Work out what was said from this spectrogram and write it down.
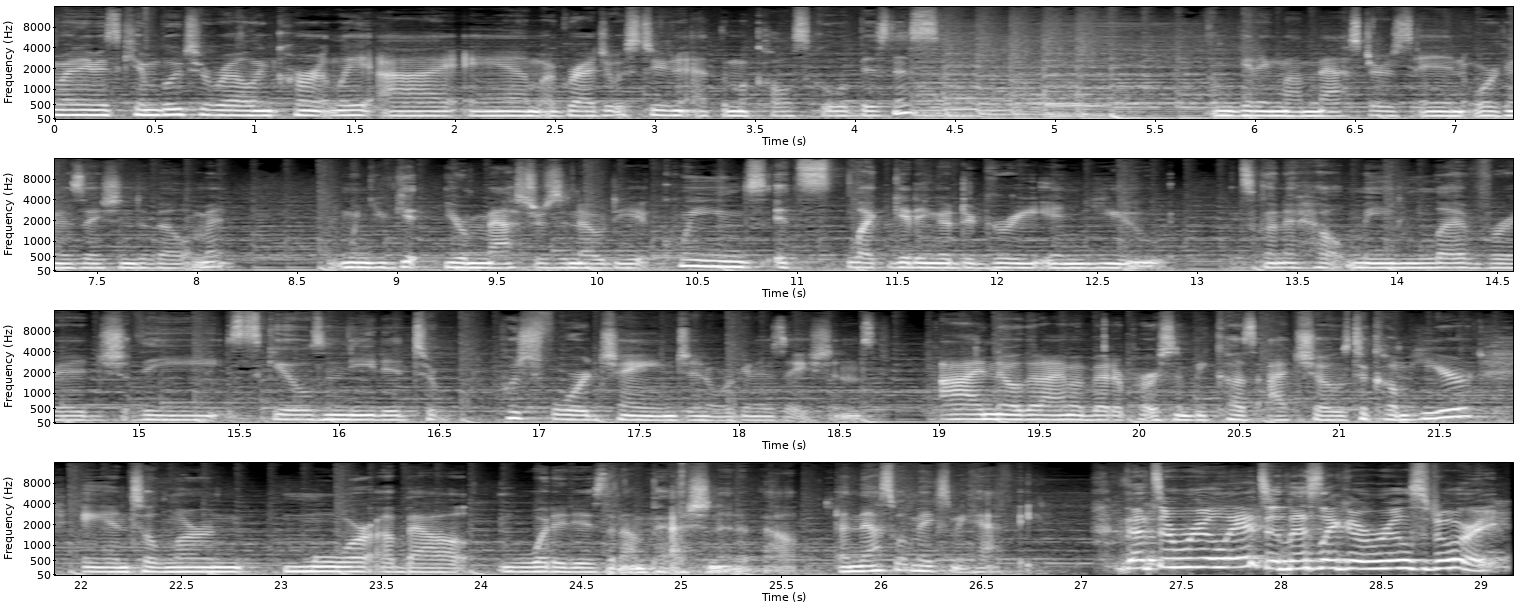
So My name is Kim Blue Terrell, and currently I am a graduate student at the McColl School of Business. I'm getting my master's in organization development. When you get your master's in OD at Queens, it's like getting a degree in you. It's going to help me leverage the skills needed to push forward change in organizations. I know that I'm a better person because I chose to come here and to learn more about what it is that I'm passionate about. And that's what makes me happy. That's a real answer. That's like a real story.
